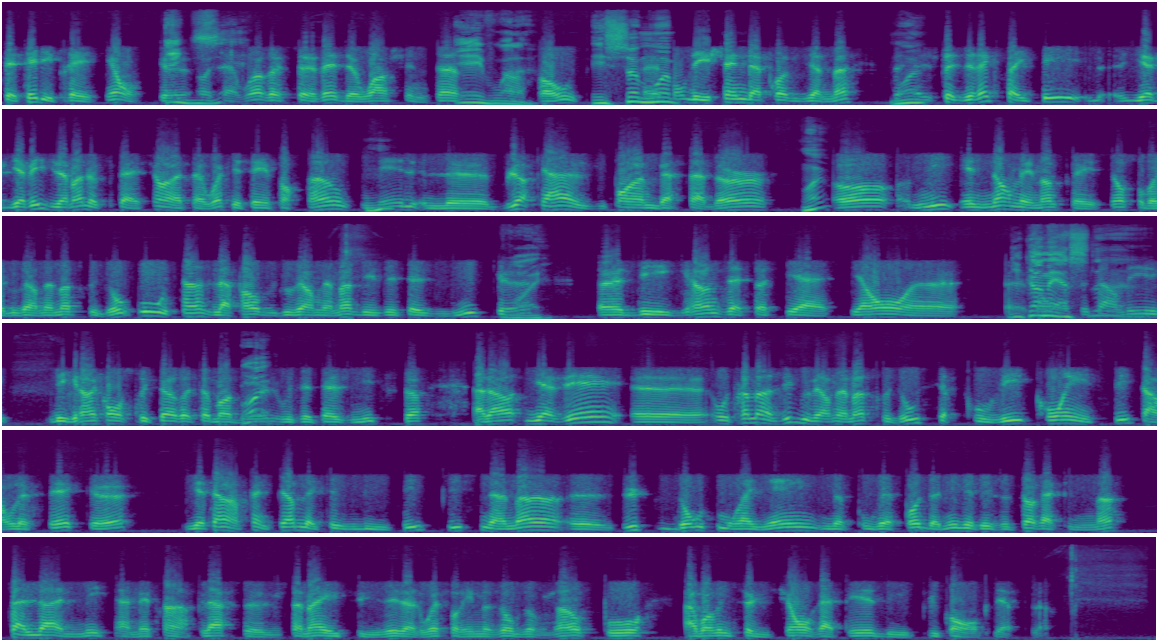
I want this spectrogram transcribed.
C'était les pressions que Ottawa recevait de Washington. Et voilà. Et ça, moi... des chaînes d'approvisionnement. Je te dirais que ça a été. Il y avait évidemment l'occupation à Ottawa qui était importante, mhm. mais le blocage du pont ambassadeur a mis énormément de pression sur le gouvernement Trudeau, autant de la part du gouvernement des États-Unis que euh, des grandes associations. Euh, de commerce. des grands constructeurs automobiles aux États-Unis, tout ça. Alors, il y avait, euh, autrement dit, le gouvernement Trudeau s'est retrouvé coincé par le fait que il était en train de perdre la crédibilité, puis finalement, euh, vu que d'autres moyens ne pouvaient pas donner les résultats rapidement, ça l'a amené à mettre en place, euh, justement, à utiliser la loi sur les mesures d'urgence pour avoir une solution rapide et plus complète.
